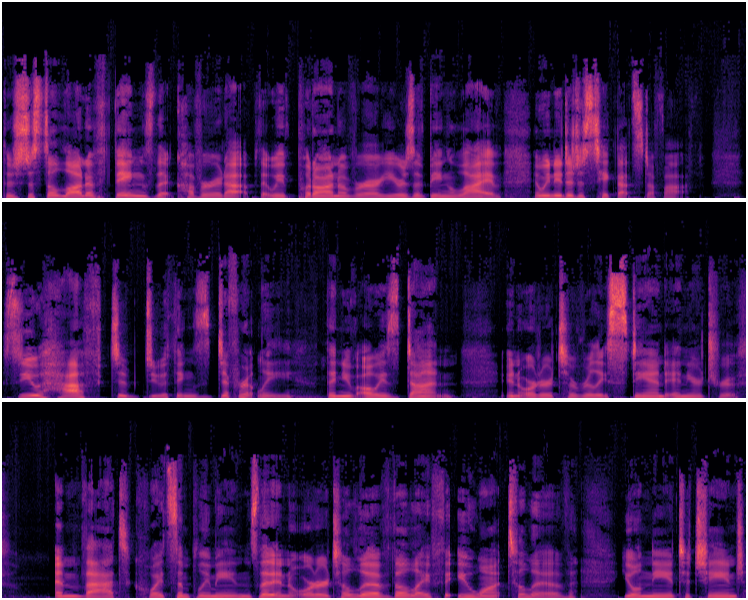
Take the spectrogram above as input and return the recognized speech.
There's just a lot of things that cover it up that we've put on over our years of being alive, and we need to just take that stuff off. So you have to do things differently than you've always done in order to really stand in your truth. And that quite simply means that in order to live the life that you want to live, you'll need to change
